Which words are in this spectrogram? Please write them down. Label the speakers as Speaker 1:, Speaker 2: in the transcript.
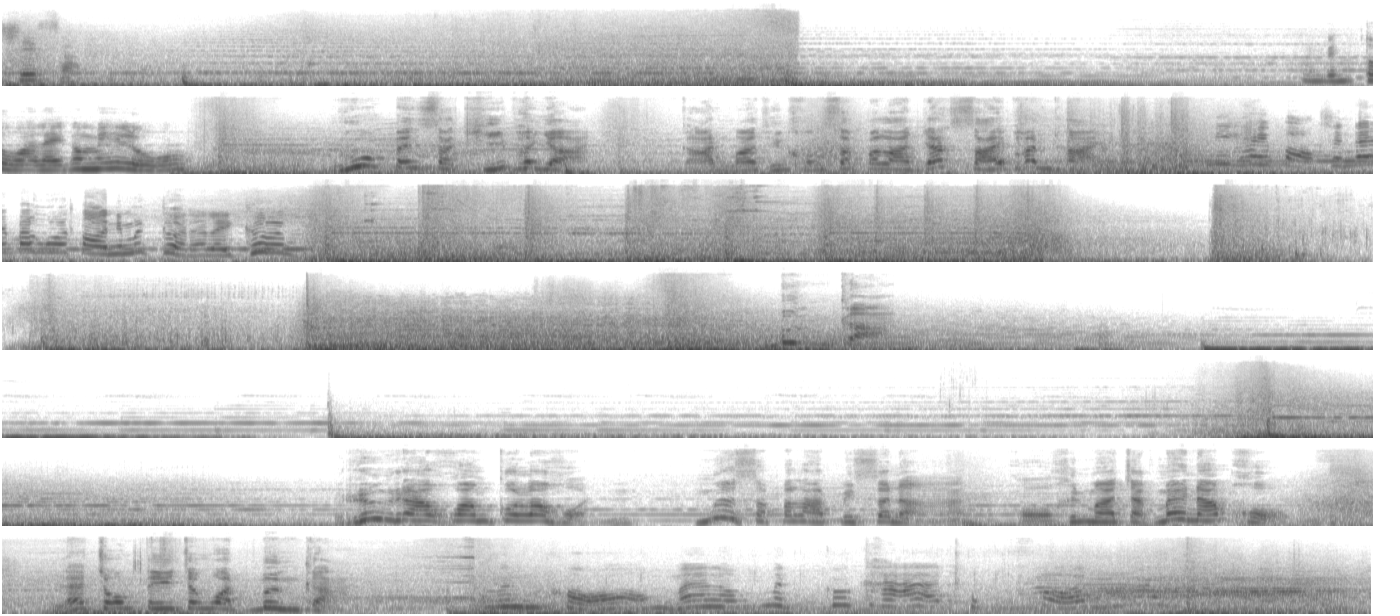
Speaker 1: ไม่ใช่สัตว์มันเป็นตัวอะไรก็ไม่รู้
Speaker 2: ร่วมเป็นสักขีพยาน การมาถึงของสัตว์ประหลาดยักษ์สายพันธุ์ไทย
Speaker 3: มีใครบอกฉันได้บ้างว่าตอนนี้มันเกิดอะไรขึ้น
Speaker 2: รื่องราวความโกลาหล เมื่อสัตว์ประหลาดปริศนาโผล่ขึ้นมาจากแม่น้ำโขงและโจมตีจังหวัดบึงกาฬ
Speaker 1: มันโผล่ออกมาแล้วมันก็ฆ่าทุกคน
